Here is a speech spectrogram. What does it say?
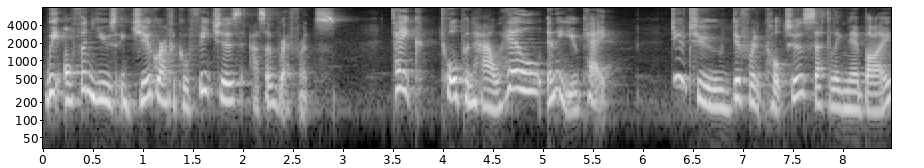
we often use geographical features as a reference. Take Torpenhow Hill in the UK. Due to different cultures settling nearby,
